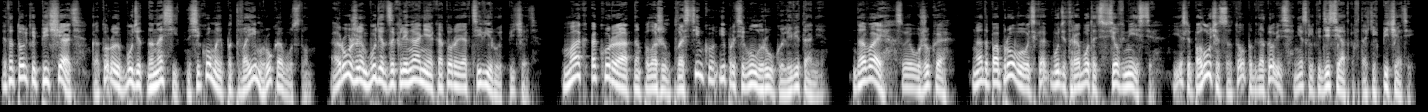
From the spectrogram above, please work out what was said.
Это только печать, которую будет наносить насекомое под твоим руководством. Оружием будет заклинание, которое активирует печать». Маг аккуратно положил пластинку и протянул руку левитания. «Давай своего жука». Надо попробовать, как будет работать все вместе. Если получится, то подготовить несколько десятков таких печатей.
